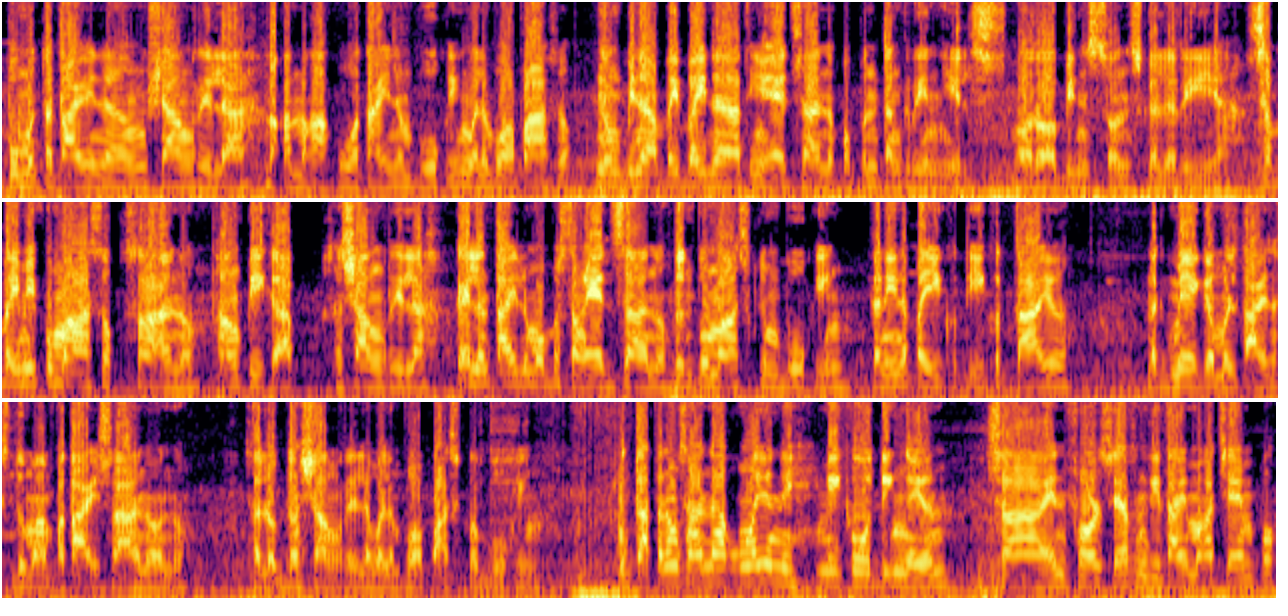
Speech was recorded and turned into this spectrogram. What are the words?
Pumunta tayo ng Shangri-La. Baka makakuha tayo ng booking. Walang pumapasok. Nung binabaybay na natin yung EDSA, ano, papuntang Green Hills o Robinson's Galleria. Sabay may pumasok sa ano, ang pick up sa Shangri-La. Kailan tayo lumabas ng EDSA, no? Doon pumasok yung booking. Kanina pa ikot-ikot tayo. Nag-mega mall tayo, tapos dumaan pa tayo sa ano, no? Sa loob ng Shangri-La, walang pumapasok na booking. Magtatanong sana ako ngayon eh. May coding ngayon sa enforcer, hindi tayo makachempo.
